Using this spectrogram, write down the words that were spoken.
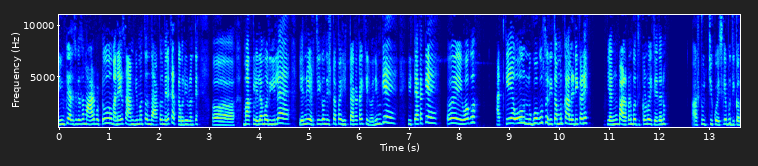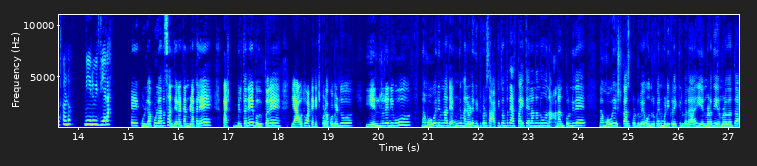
ನಿಮ್ಮ ಕೆಲಸ ಕೆಲಸ ಮಾಡ್ಬಿಟ್ಟು ಮನೆ ಸಾಂಗಿ ಮತ್ತೆ ಒಂದು ಹಾಕೊಂಡ್ ಮೇಲೆ ಕರ್ಕ ಬರೀರಂತೆ ಮಕ್ಕಳೆಲ್ಲ ಮರಿ ಇಲ್ಲ ಏನು ಎರ್ತಿಗೆ ಒಂದು ಇಷ್ಟಪ್ಪ ಹಿಟ್ಟಾಕಕ್ಕಿಲ್ವ ನಿಮ್ಗೆ? ಹಿಟ್ಟಾಕಕ್ಕೆ ಓಯ್ ಹೋಗು. ಅದಕ್ಕೆ ಓ, ನುಗ್ಗೋಗು, ಸರಿ ತಮ್ಮ ಕಾಲಡಿ ಕಡೆ ಹೆಂಗ್ ಬಾಳ್ಕೊಂಡು ಬದುಕೊಂಡು ಹೋಯ್ತಿದ್ದಾನು ಅಷ್ಟು ಚಿಕ್ಕ ವಯಸ್ಸಿಗೆ ಬುದ್ಧಿ ಕಲ್ತ್ಕೊಂಡು ನೀನು ಇದೆಯಲ್ಲ. ಕುಳ್ಳ ಕುಳ್ಳ ಅಂತ ಸಂಜೆ ಗಂಟೆ ಅನ್ಬಿಡಕಲೆ ಕಷ್ಟ ಬೀಳ್ತಾನೆ ಬದುಕ್ತಾನೆ ಯಾವತ್ತು ಹೊಟ್ಟೆ ಕೆಚ್ಚು ಕೊಡಕೋಬೇಡ್ದು ಏನ್ರೆ ನೀವು? ನಮ್ಮ ಅವ್ವ ನಿಮ್ಮನ್ನ ಅದು ಹೆಂಗೆ ಮನೆಯೊಳಗೆ ಇಟ್ಕೊಂಡು ಸಾಕಿತ್ತು ಅಂತ ಅರ್ಥ ಆಯ್ತಾ ಇಲ್ಲ ನಾನು. ನಾನು ಅನ್ಕೊಂಡಿದೆ ನಮ್ಮ ಅವ್ವ ಎಷ್ಟು ಕಾಸು ಕೊಟ್ರು ಒಂದು ರೂಪಾಯಿ ಮಡಿಕೊಳಕ್ಕಿಲ್ವಲ್ಲ ಏನ್ ಮಾಡೋದು ಏನ್ ಮಾಡೋದು ಅಂತ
